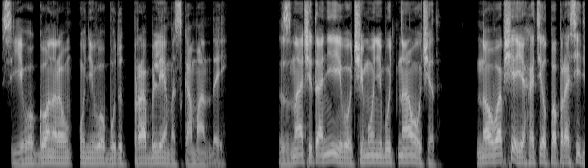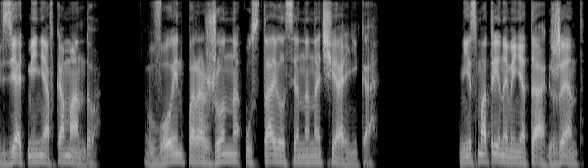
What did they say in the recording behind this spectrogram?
с его гонором у него будут проблемы с командой. Значит, они его чему-нибудь научат. Но вообще я хотел попросить взять меня в команду. Воин пораженно уставился на начальника. «Не смотри на меня так, Жент.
